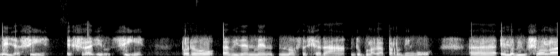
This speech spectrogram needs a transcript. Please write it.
vella, sí, és fràgil, sí, però evidentment no es deixarà doblegar per ningú. Eh, ella viu sola,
